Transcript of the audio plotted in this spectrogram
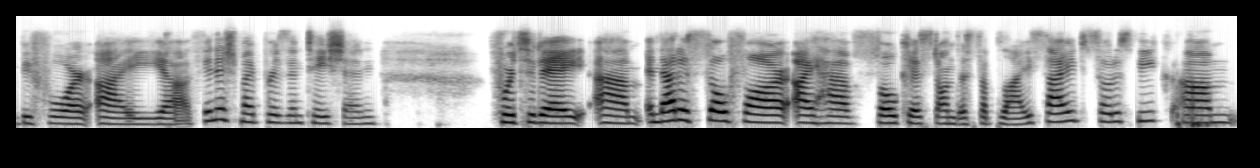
before i uh, finish my presentation for today. Um, and that is so far I have focused on the supply side, so to speak, um,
